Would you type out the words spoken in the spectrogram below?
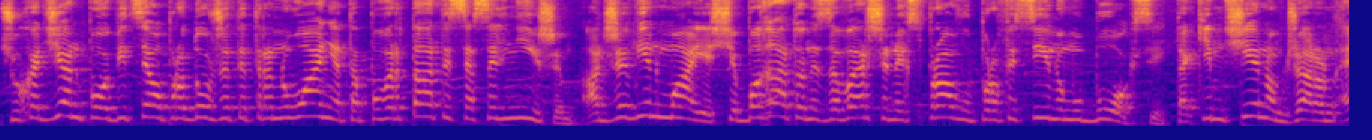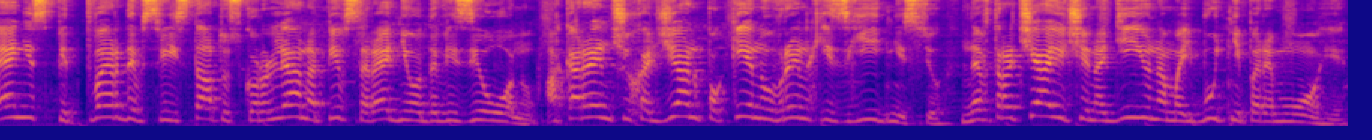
Чухаджан пообіцяв продовжити тренування та повертатися сильнішим, адже він має ще багато незавершених справ у професійному боксі. Таким чином, Джарон Еніс підтвердив свій статус короля напівсереднього дивізіону. А Карен Чухаджан покинув ринг із гідністю, не втрачаючи надію на майбутні перемоги.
